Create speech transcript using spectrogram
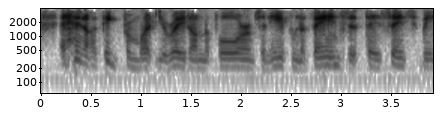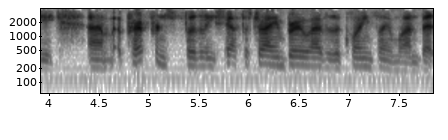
and I think from what you read on the forums and hear from the fans that there seems to be um, a preference for the South Australian brew over the Queensland one, but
